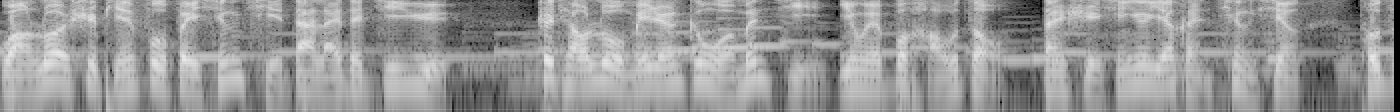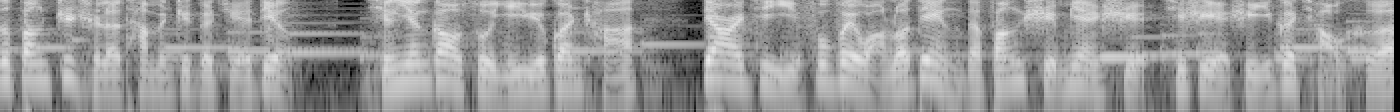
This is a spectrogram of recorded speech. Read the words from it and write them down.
网络视频付费兴起带来的机遇，这条路没人跟我们挤，因为不好走。但是邢英也很庆幸，投资方支持了他们这个决定。邢英告诉《宜鱼观察》，第二季以付费网络电影的方式面世，其实也是一个巧合。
